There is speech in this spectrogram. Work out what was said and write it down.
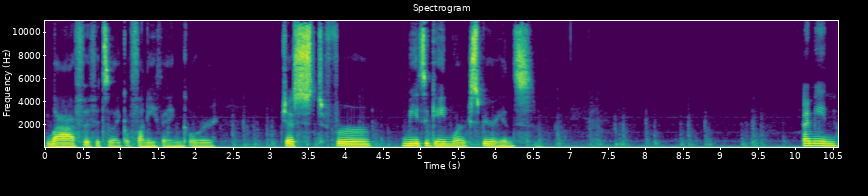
laugh if it's like a funny thing or just for me to gain more experience. I mean,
